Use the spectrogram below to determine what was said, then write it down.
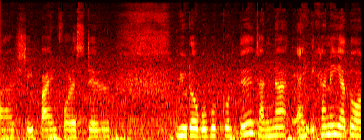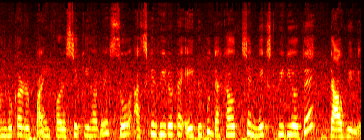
আর সেই পাইন ফরেস্টের ভিউটা উপভোগ করতে। জানি না এখানেই এত অন্ধকার পাইন ফরেস্টে কী হবে। সো আজকের ভিডিওটা এইটুকু। দেখা হচ্ছে নেক্সট ভিডিওতে ডাউ হিলে।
